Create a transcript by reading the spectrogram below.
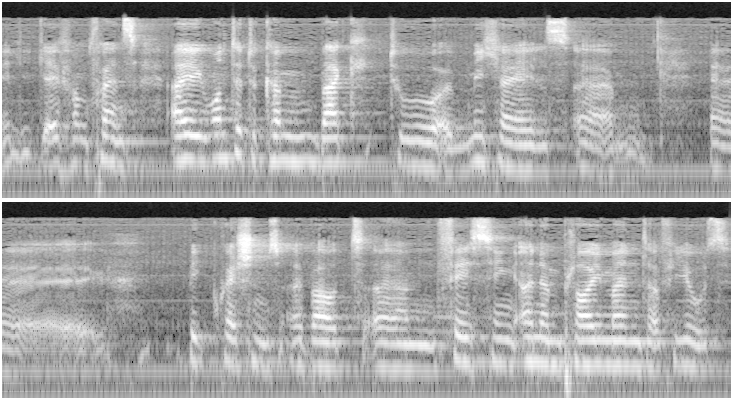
Nelly Gay from France. I wanted to come back to Michael's um, uh, big questions about um, facing unemployment of youth,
